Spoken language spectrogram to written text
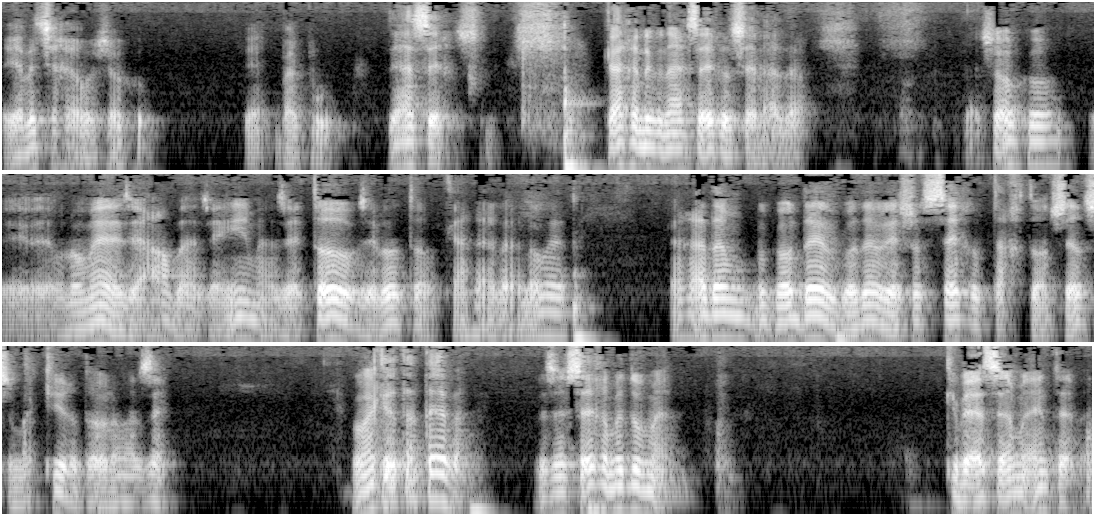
הילד שלך הוא שוקו. כן, בקבוק. זה השכל שלי. ככה נבנה השכל של האדם. שוקו, הוא לומד, זה אבא, זה אימא, זה טוב, זה לא טוב, ככה הוא לומד. ככה אדם גודל, גודל, יש לו שכל תחתון, שכל שמכיר את העולם הזה. הוא מכיר את הטבע, וזה שכל מדומה. כי בעצם אין טבע.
